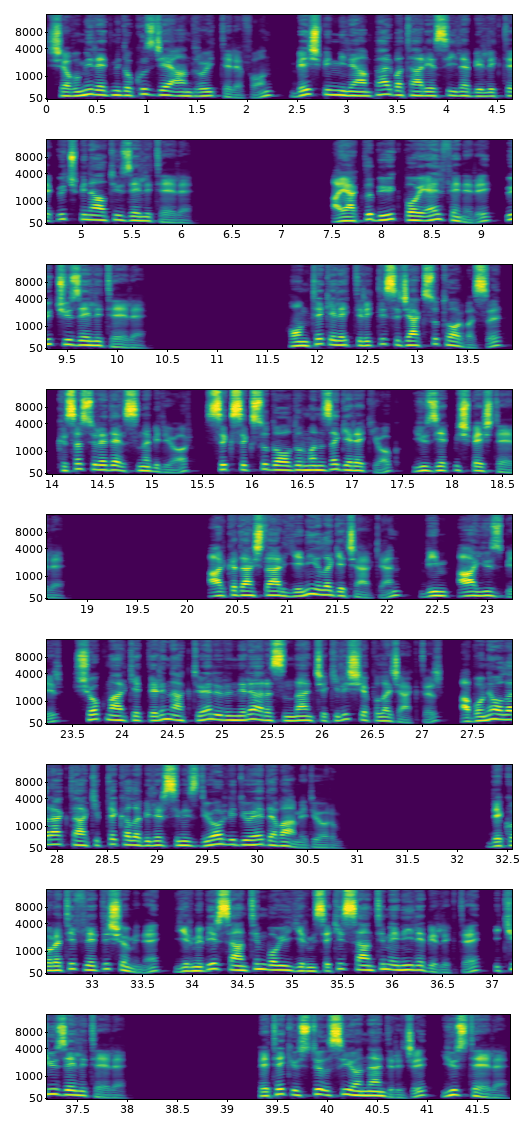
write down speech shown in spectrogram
Xiaomi Redmi 9C Android telefon, 5000 mAh bataryasıyla birlikte 3650 TL. Ayaklı büyük boy el feneri, 350 TL. Hometek elektrikli sıcak su torbası, kısa sürede ısınabiliyor, sık sık su doldurmanıza gerek yok, 175 TL. Arkadaşlar yeni yıla geçerken, BİM, A101, şok marketlerin aktüel ürünleri arasından çekiliş yapılacaktır. Abone olarak takipte kalabilirsiniz diyor videoya devam ediyorum. Dekoratif ledli şömine, 21 santim boyu 28 santim eniyle birlikte, 250 TL. Petek üstü ısı yönlendirici, 100 TL.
